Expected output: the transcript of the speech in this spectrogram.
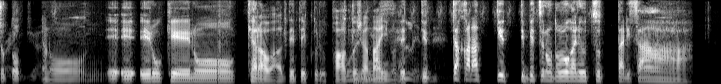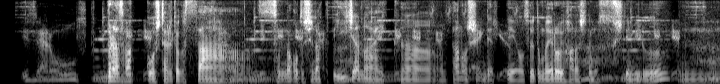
ちょっと、あのえ、え、エロ系のキャラは出てくるパートじゃないのでって言ったからって言って別の動画に映ったりさ、ブラスバックをしたりとかさ、そんなことしなくていいじゃないか。楽しんでってよ。それともエロい話でもしてみる？うん。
